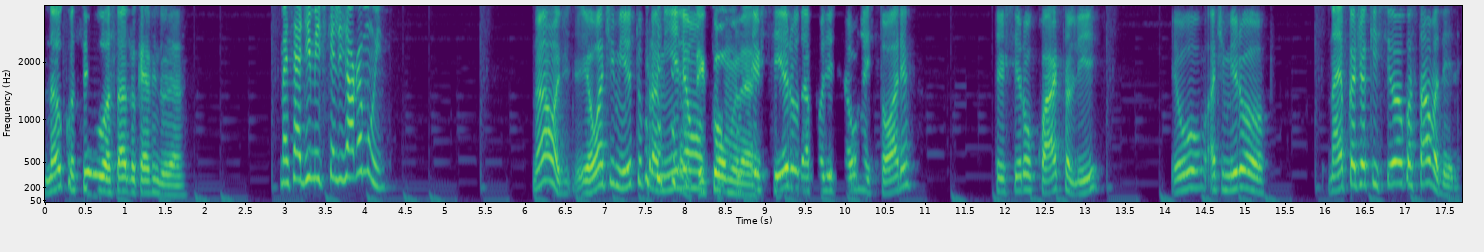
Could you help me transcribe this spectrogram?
Não consigo gostar do Kevin Durant. Mas você admite que ele joga muito? Não, eu admito, para mim ele é um, como, né? terceiro da posição na história. Terceiro ou quarto ali eu admiro. Na época de Aqueceu eu gostava dele.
